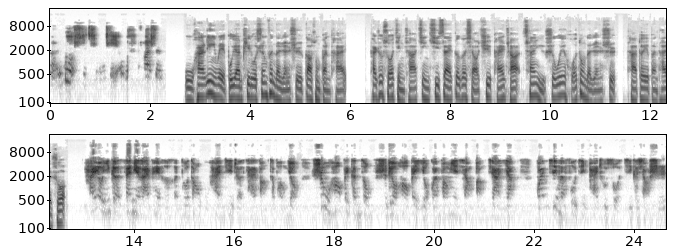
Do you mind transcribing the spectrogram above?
呃。”弱势群体发声。武汉另一位不愿披露身份的人士告诉本台，派出所警察近期在各个小区排查参与示威活动的人士。他对本台说：“还有一个三年来配合很多到武汉记者采访的朋友，十五号被跟踪，十六号被有关方面像绑架一样关进了附近派出所几个小时。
